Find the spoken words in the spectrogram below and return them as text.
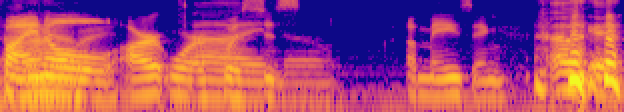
final Exactly. artwork was I just know. Amazing. okay.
